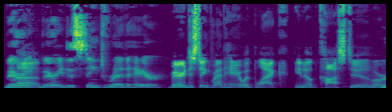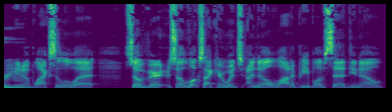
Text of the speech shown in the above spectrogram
very uh, very distinct red hair, very distinct red hair with black you know costume or mm-hmm. you know black silhouette. So very so it looks like her, which I know a lot of people have said you know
